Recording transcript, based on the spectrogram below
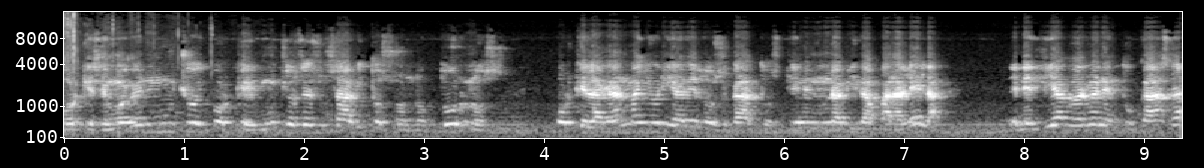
Porque se mueven mucho y porque muchos de sus hábitos son nocturnos. Porque la gran mayoría de los gatos tienen una vida paralela en el día duermen en tu casa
